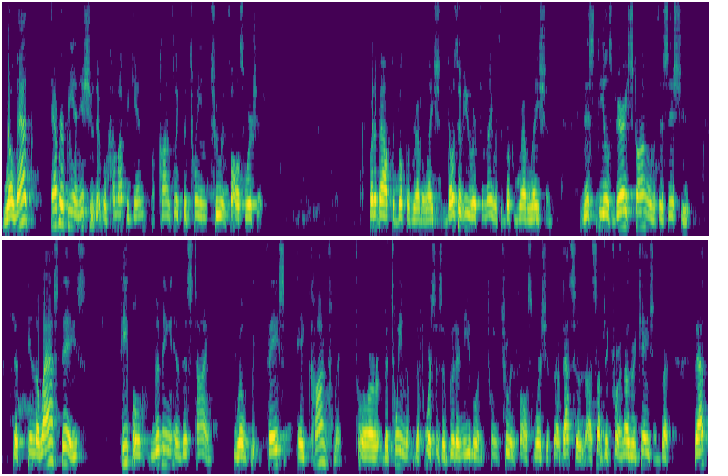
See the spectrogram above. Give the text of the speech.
Will that ever be an issue that will come up again? A conflict between true and false worship? What about the book of Revelation? Those of you who are familiar with the book of Revelation, this deals very strongly with this issue that in the last days, people living in this time will face a conflict for between the forces of good and evil and between true and false worship. That's a, a subject for another occasion, but that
